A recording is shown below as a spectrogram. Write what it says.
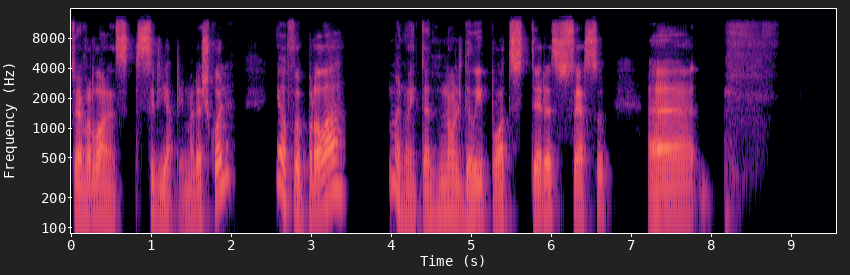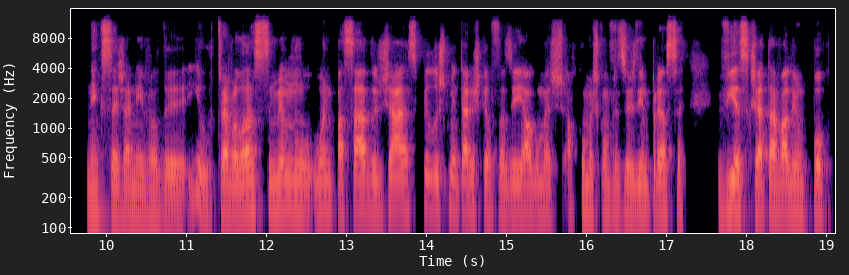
Trevor Lawrence seria a primeira escolha. Ele foi para lá, mas no entanto não lhe deu hipótese de ter sucesso. Uh, nem que seja a nível de. E o Trevor Lance, mesmo no ano passado, já pelos comentários que ele fazia em algumas, algumas conferências de imprensa, via-se que já estava ali um pouco de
